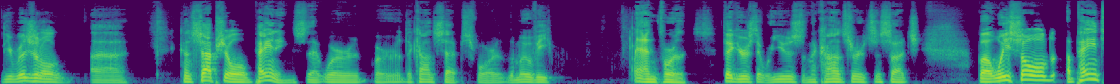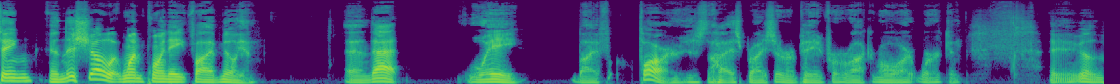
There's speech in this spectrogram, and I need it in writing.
the original uh, conceptual paintings that were were the concepts for the movie and for figures that were used in the concerts and such. But we sold a painting in this show at 1.85 million. And that way by far is the highest price ever paid for rock and roll artwork. And eh, you know,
